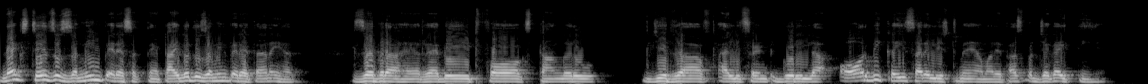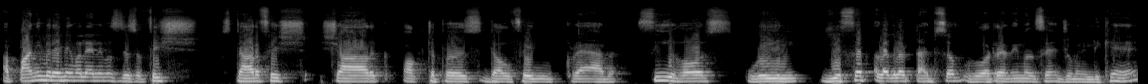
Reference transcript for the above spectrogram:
नेक्स्ट है, जो ज़मीन पे रह सकते हैं। टाइगर तो ज़मीन पे रहता है ना यार। जेबरा है, rabbit, fox, kangaroo, giraffe, elephant, gorilla और भी कई सारे लिस्ट में है हमारे पास, पर जगह इतनी है। अब पानी में रहने वाले एनिमल्स, जैसे fish starfish shark octopus dolphin crab sea horse whale ये सब अलग अलग टाइप्स ऑफ़ वाटर एनिमल्स हैं जो मैंने लिखे हैं।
